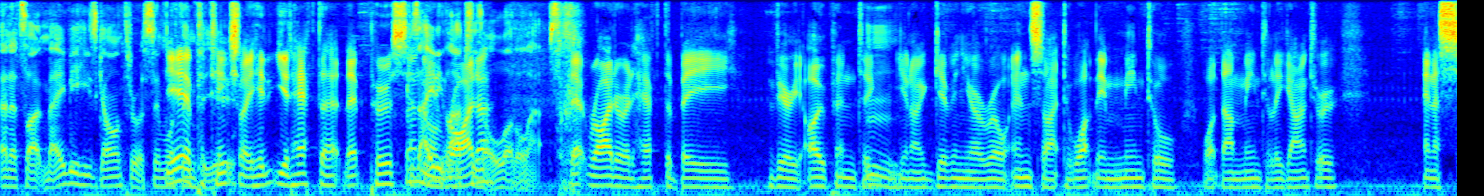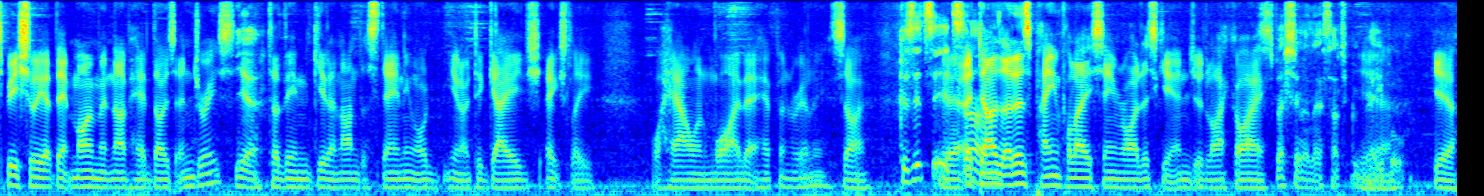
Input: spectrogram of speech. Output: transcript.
and it's like maybe he's going through a similar Yeah, thing to potentially. He'd, you'd have to that person because 80 laps rider. is a lot of laps that rider would have to be very open to Mm. you know giving you a real insight to what their mental what they're mentally going through and especially at that moment they've had those injuries Yeah. to then get an understanding or you know to gauge actually how and why that happened really so because it's, yeah it's it um, does it is painful eh seeing riders get injured like I especially when they're such good yeah people yeah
